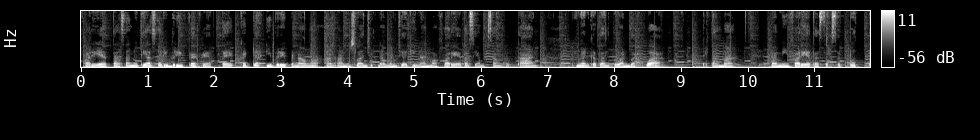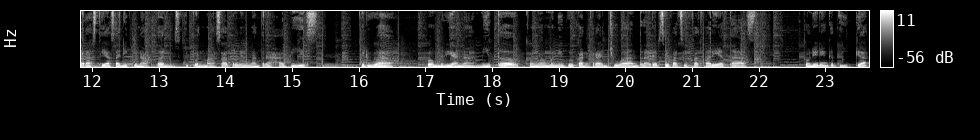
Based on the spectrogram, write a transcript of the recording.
varietas anu tiasa diberi PVT kedah diberi penamaan anu selanjutnya menjadi nama varietas yang bersangkutan dengan ketentuan bahwa pertama, nami varietas tersebut teras tiasa digunakan meskipun masa perlindungan telah habis. Kedua, pemberian nami te menimbulkan kerancuan terhadap sifat-sifat varietas. Kemudian yang ketiga,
